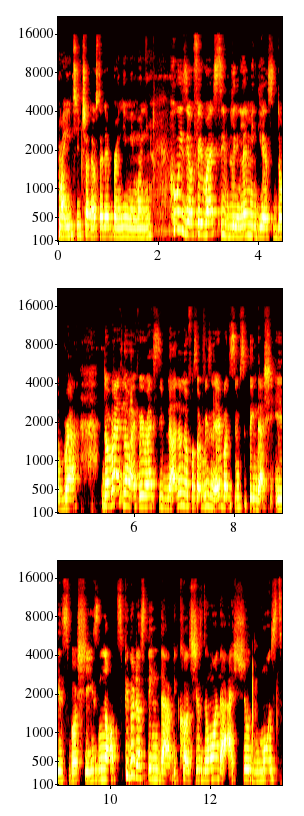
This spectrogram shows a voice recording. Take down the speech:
my YouTube channel started bringing me money. Who is your favorite sibling? Let me guess, Dobra. Dobra is not my favorite sibling. I don't know, for some reason, everybody seems to think that she is, but she is not. People just think that because she's the one that I show the most,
